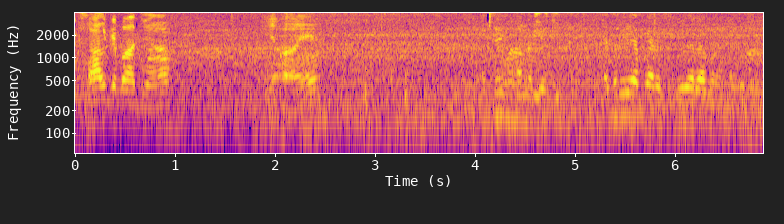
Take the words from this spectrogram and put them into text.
एक साल के बाद जो है यहाँ आए हैं। इधर भी है पैलेस वगैरह बनने के लिए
